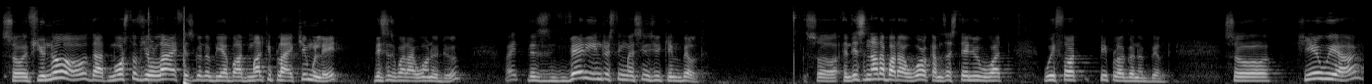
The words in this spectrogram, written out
So if you know that most of your life is going to be about multiply, accumulate, this is what I want to do. Right? There's very interesting machines you can build. So, and this is not about our work. I'm just telling you what we thought people are going to build. So here we are.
